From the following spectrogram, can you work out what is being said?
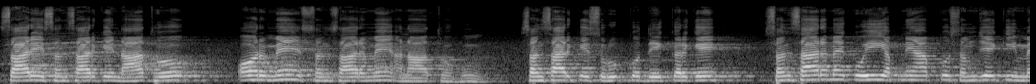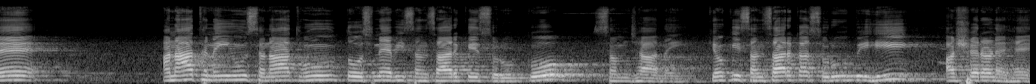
सारे संसार के नाथ हो। और मैं संसार में अनाथ हूँ। संसार के स्वरूप को देख करके संसार में कोई अपने आप को समझे कि मैं अनाथ नहीं हूँ, सनाथ हूँ तो उसने अभी संसार के स्वरूप को समझा नहीं। क्योंकि संसार का स्वरूप ही अशरण है।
